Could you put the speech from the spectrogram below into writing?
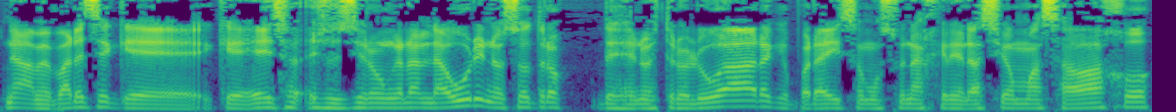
nada, me parece que, ellos hicieron un gran laburo y nosotros, desde nuestro lugar, que por ahí somos una generación más abajo,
